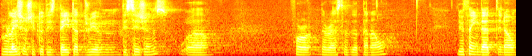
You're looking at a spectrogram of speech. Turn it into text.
relationship to these data-driven decisions uh, for the rest of the panel? Do you think that you know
